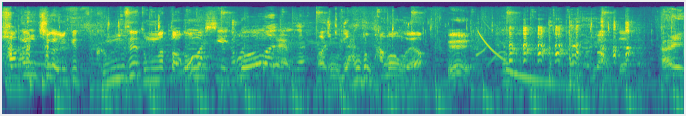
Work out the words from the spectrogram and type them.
파김치가 이렇게 금세 동났다고? 너무 맛있는데. 아 지금 우리 한 통 다 먹은 거예요? 예. 얼마 안 돼? 아이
